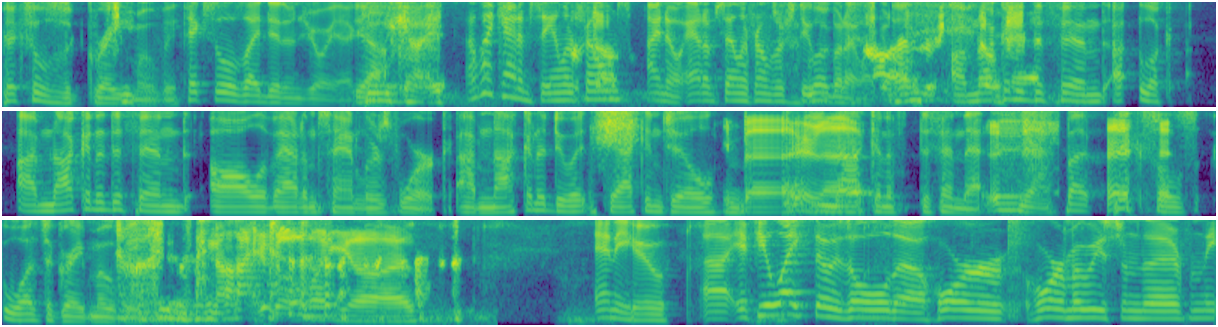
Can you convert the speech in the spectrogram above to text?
Pixels is a great movie. Pixels, I did enjoy actually. Yeah. You guys, I like Adam Sandler films. I know Adam Sandler films are stupid, Look, but I like them. I'm, I'm not going to defend. Uh, look, I'm not going to defend all of Adam Sandler's work. I'm not going to do it. Jack and Jill. You better I'm not. not going to defend that. Yeah. But Pixels was a great movie. it was not. Oh my god. Anywho, uh, if you like those old uh, horror horror movies from the from the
